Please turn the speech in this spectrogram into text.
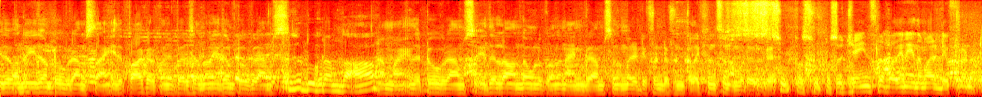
இது வந்து இதுவும் டூ கிராம்ஸ் தான். இது பார்க்குற கொஞ்சம் பெருசாக இருந்தாலும் இதுவும் டூ கிராம்ஸ் இது டூ கிராம் தான். ஆமாம் இது டூ கிராம்ஸ் இதெல்லாம் வந்து உங்களுக்கு வந்து நைன் கிராம்ஸ் இந்த மாதிரி டிஃப்ரெண்ட் டிஃப்ரெண்ட் கலெக்ஷன்ஸும் நம்மகிட்ட இருக்குது சூப்பர் சூப்பர் ஸோ செயின்ஸில் பார்த்தீங்கன்னா இந்த மாதிரி டிஃப்ரெண்ட்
